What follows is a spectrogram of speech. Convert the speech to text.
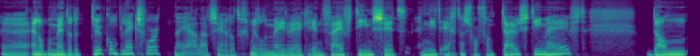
Uh, en op het moment dat het te complex wordt, nou ja, laat zeggen dat de gemiddelde medewerker in vijf teams zit en niet echt een soort van thuisteam heeft, dan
